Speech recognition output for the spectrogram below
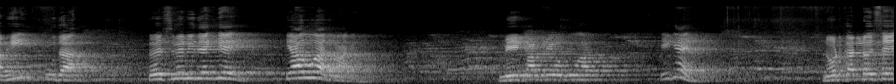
अभी कूदा तो इसमें भी देखिए, क्या हुआ तुम्हारा? मे का प्रयोग हुआ। ठीक है? नोट कर लो इसे।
